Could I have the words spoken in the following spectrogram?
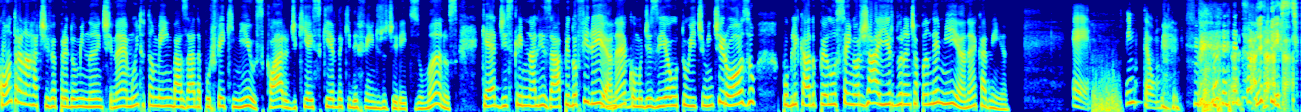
contra a narrativa predominante, né? Muito também embasada por fake news, claro, de que a esquerda que defende os direitos humanos quer descriminalizar a pedofilia, né? Uhum. Como dizia o tweet mentiroso publicado pelo senhor Jair durante a pandemia, né, Carlinha? É. Então, Difícil.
